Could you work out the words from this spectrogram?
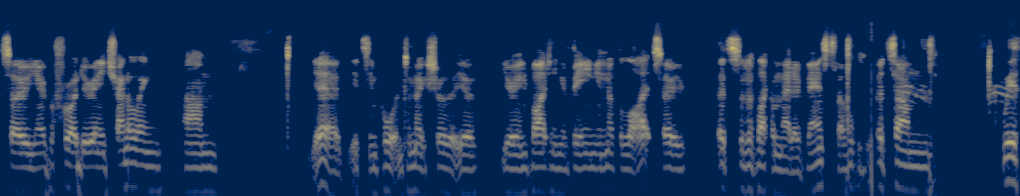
So, you know, before I do any channeling, um, yeah, it's important to make sure that you're you're inviting a being in of the light. So that's sort of like on that advanced level. But um with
